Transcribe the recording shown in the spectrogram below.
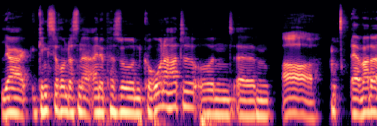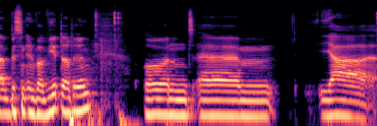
ja, ging es darum, dass eine, eine Person Corona hatte und ähm, Ah, er war da ein bisschen involviert da drin. Und ähm, ja,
